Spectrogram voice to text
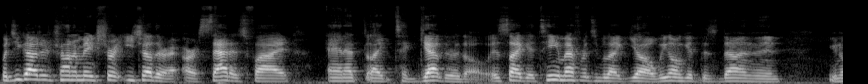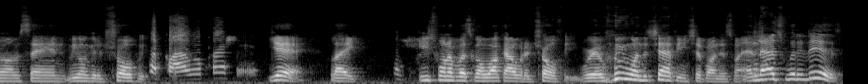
but you guys are trying to make sure each other are satisfied and at like together though. It's like a team effort to be like, yo, we gonna get this done and you know what I'm saying? we gonna get a trophy. A. Yeah. Like each one of us gonna walk out with a trophy. Where we won the championship on this one. And that's what it is.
